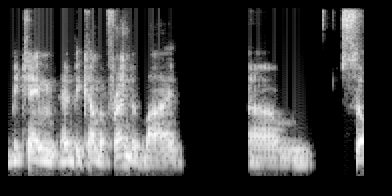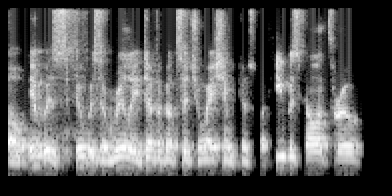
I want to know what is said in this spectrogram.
became had become a friend of mine. Um, so it was it was a really difficult situation because what he was going through,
